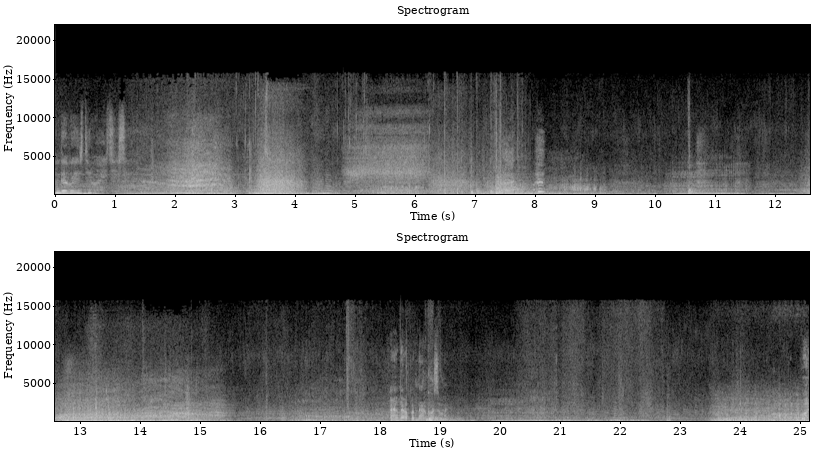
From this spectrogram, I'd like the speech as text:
Да вы издеваетесь. Она под наркозом. Вот,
